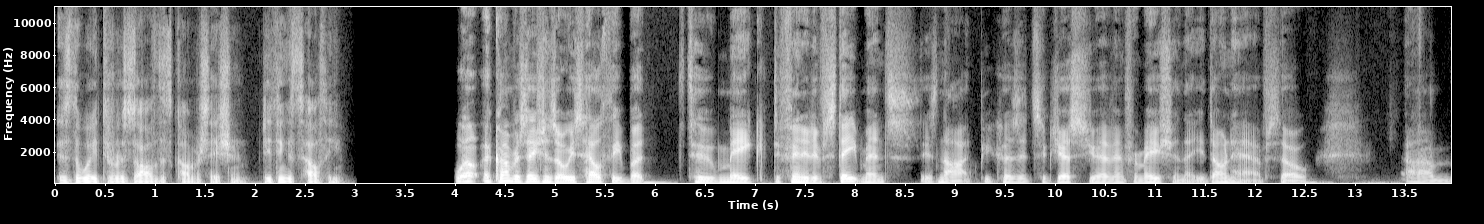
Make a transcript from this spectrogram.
is the way to resolve this conversation? Do you think it's healthy? Well, a conversation is always healthy, but to make definitive statements is not because it suggests you have information that you don't have. So, um,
